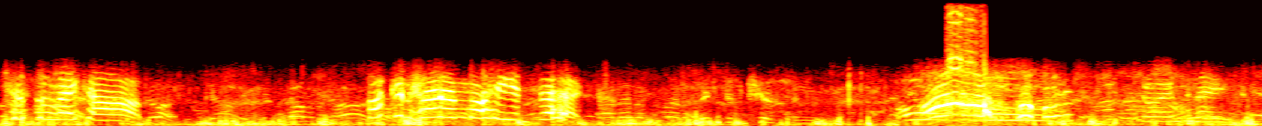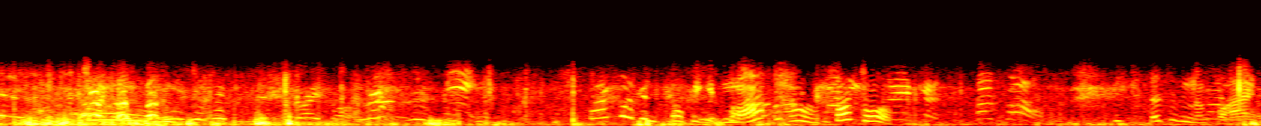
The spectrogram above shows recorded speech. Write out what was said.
Kiss and make up. Fucking hit him, Mohi, you dick. Oh! oh. Don't fucking stop it, you mutt. Oh, fuck off. This isn't a fight.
